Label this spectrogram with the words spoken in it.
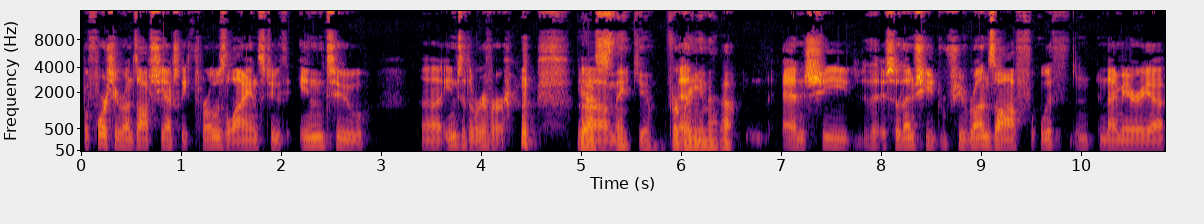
before she runs off, she actually throws Lion's Tooth into uh, into the river. yes, um, thank you for bringing and, that up. And she, so then she she runs off with Nymeria.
